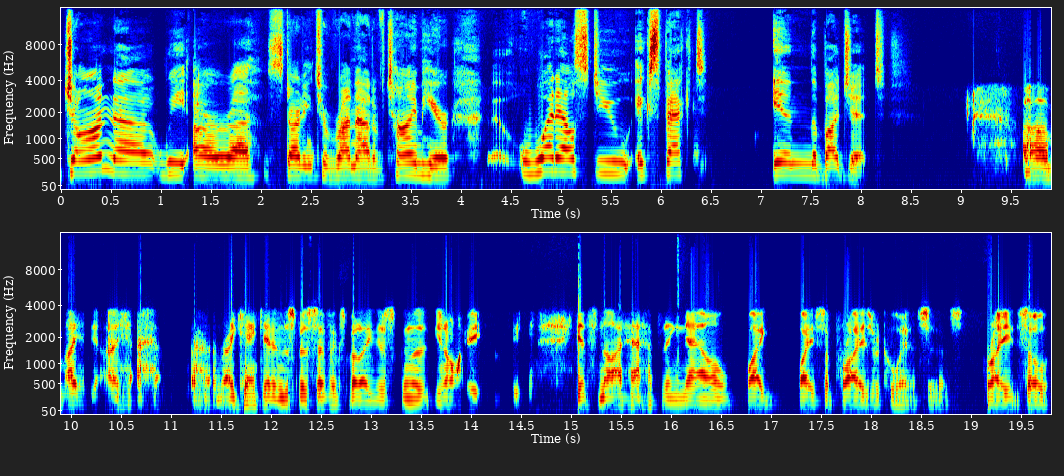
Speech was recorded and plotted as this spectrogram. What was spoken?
John, uh, we are uh, starting to run out of time here. What else do you expect in the budget? Um, I, I I can't get into specifics, but I just gonna you know it, it's not happening now by by surprise or coincidence, right? So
